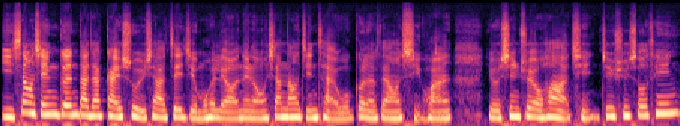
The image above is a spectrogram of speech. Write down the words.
以上先跟大家概述一下这节目会聊的内容，相当精彩，我个人非常喜欢。有兴趣的话，请继续收听。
